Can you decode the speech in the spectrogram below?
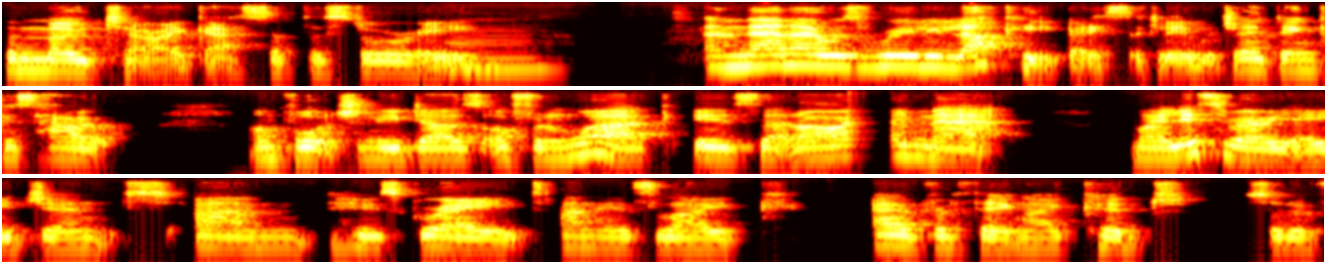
the motor i guess of the story mm. and then i was really lucky basically which i think is how it unfortunately does often work is that i met my literary agent um, who's great and is like everything i could sort of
